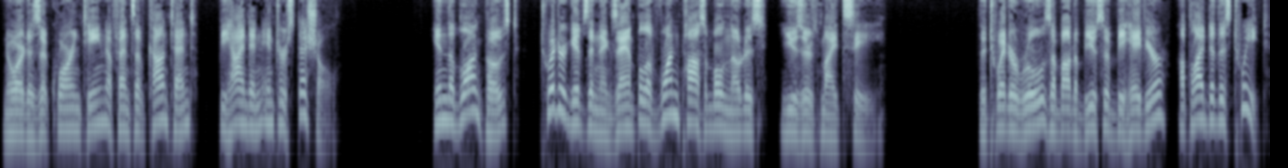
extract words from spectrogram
nor does it quarantine offensive content behind an interstitial. In the blog post, Twitter gives an example of one possible notice users might see. The Twitter rules about abusive behavior apply to this tweet,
